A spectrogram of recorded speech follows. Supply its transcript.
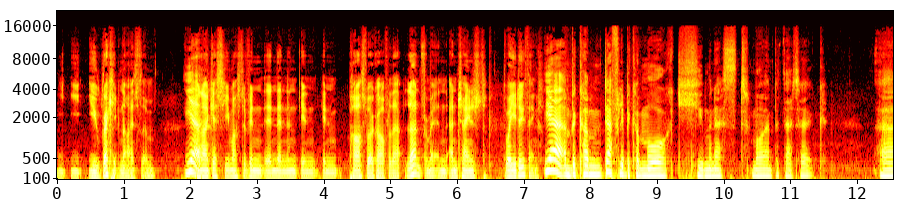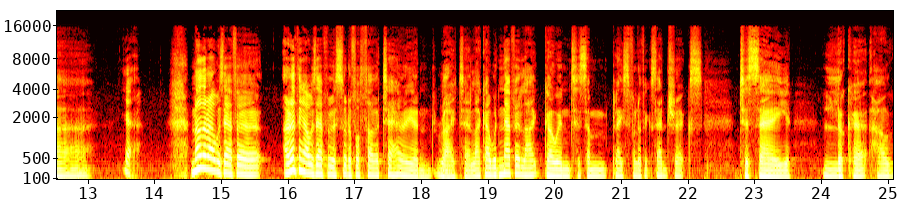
y- y- you recognise them. Yeah. And I guess you must have in in, in, in, in past work after that learned from it and, and changed the way you do things. Yeah, and become definitely become more humanist, more empathetic. Uh, yeah. Not that I was ever. I don't think I was ever a sort of authoritarian writer. Like I would never like go into some place full of eccentrics to say, look at how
